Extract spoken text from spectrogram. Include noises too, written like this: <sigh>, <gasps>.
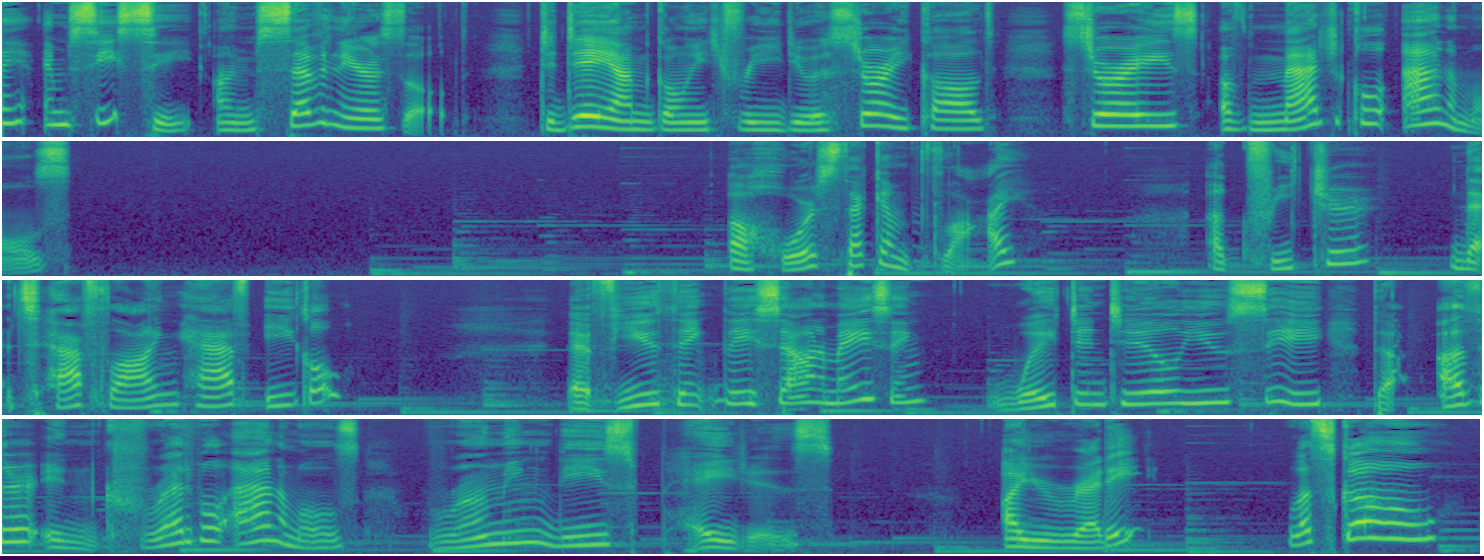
Hi, I'm Cece. I'm seven years old. Today I'm going to read you a story called Stories of Magical Animals. A horse that can fly? A creature that's half flying, half eagle? If you think they sound amazing, wait until you see the other incredible animals roaming these pages. Are you ready? Let's go!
